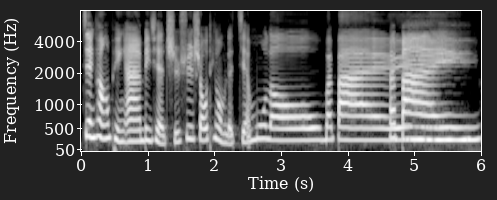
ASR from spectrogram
健康平安，并且持续收听我们的节目喽，拜拜，拜拜。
